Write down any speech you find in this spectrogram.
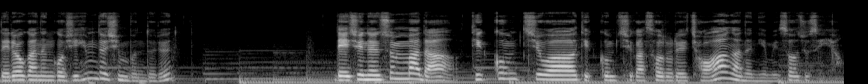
내려가는 것이 힘드신 분들은 내쉬는 숨마다 뒤꿈치와 뒤꿈치가 서로를 저항하는 힘을 써주세요.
